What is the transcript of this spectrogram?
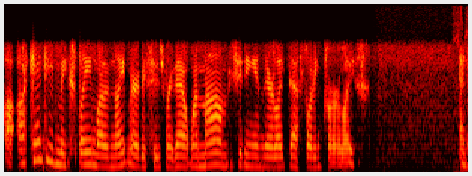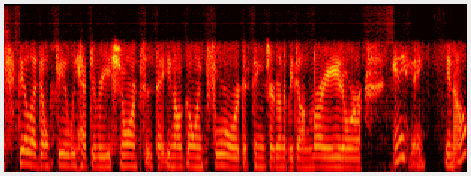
I, I can't even explain what a nightmare this is right now. My mom sitting in there like that, fighting for her life. And still, I don't feel we have the reassurances that, you know, going forward, that things are going to be done right or anything, you know?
